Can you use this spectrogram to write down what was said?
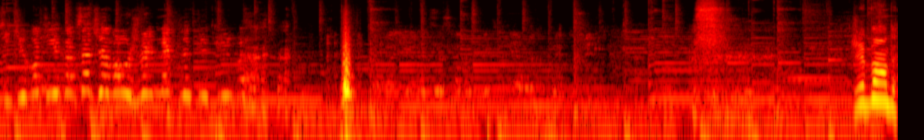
Si tu continues comme ça, tu vas voir où je vais le mettre le cucube. Je bande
